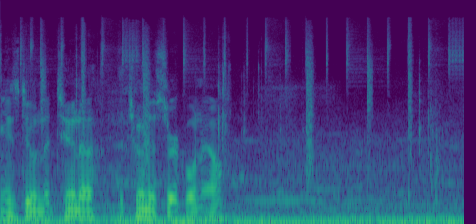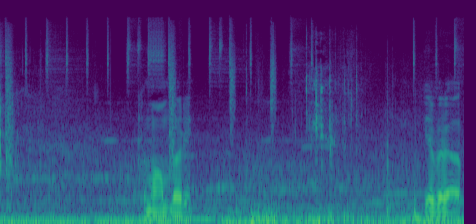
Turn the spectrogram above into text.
And he's doing the tuna, the tuna circle now. Come on, buddy. Give it up,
